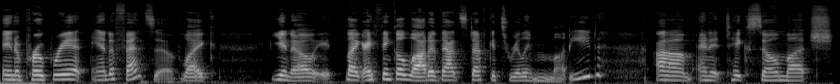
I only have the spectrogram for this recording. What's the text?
inappropriate and offensive? Like you know, it, like I think a lot of that stuff gets really muddied. Um and it takes so much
